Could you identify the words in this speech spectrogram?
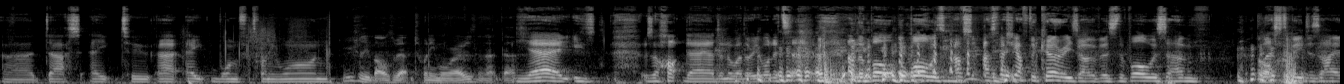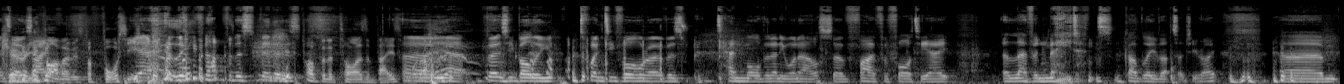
Uh, Das, 8, two, uh, 8 1 for 21. Usually bowls about 20 more overs than that does. Yeah, he's, it was a hot day. I don't know whether he wanted to. and the ball, the ball was, especially after Curry's overs, the ball was um, less to be desired. So I Curry, was like, five overs for 40. yeah, leave that for the spinners. Top of the tyres of baseball. Uh, yeah, Bertie bowling 24 overs, 10 more than anyone else, so 5 for 48, 11 maidens. Can't believe that's actually right. Um,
